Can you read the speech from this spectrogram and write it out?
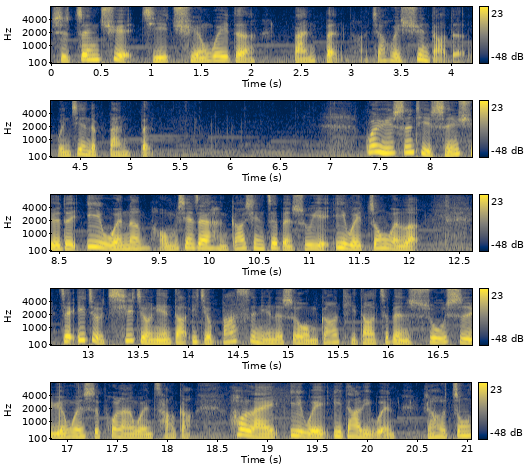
是正确及权威的版本，教会训导的文件的版本。关于身体神学的译文呢，我们现在很高兴这本书也译为中文了。在一九七九年到一九八四年的时候，我们刚刚提到这本书是原文是波兰文草稿，后来译为意大利文，然后中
